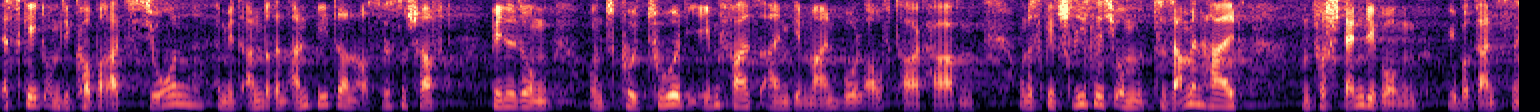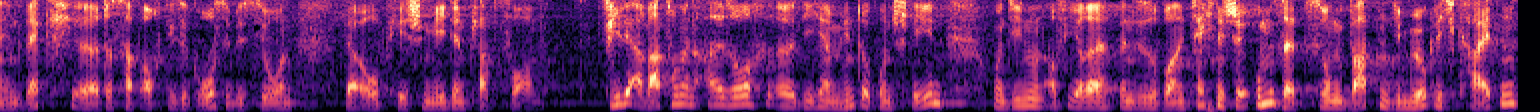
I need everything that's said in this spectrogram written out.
Es geht um die Kooperation mit anderen Anbietern aus Wissenschaft, Bildung und Kultur, die ebenfalls einen Gemeinwohlauftrag haben. Und es geht schließlich um Zusammenhalt und Verständigung über Grenzen hinweg. Äh, deshalb auch diese große Vision der europäischen Medienplattform. Viele Erwartungen also, äh, die hier im Hintergrund stehen und die nun auf ihre, wenn Sie so wollen, technische Umsetzung warten, die Möglichkeiten.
